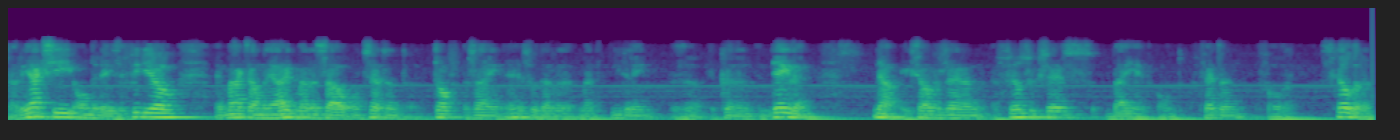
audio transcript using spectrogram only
een reactie onder deze video. Het maakt allemaal niet uit, maar het zou ontzettend tof zijn, hè, zodat we het met iedereen kunnen delen. Nou, ik zou zeggen, veel succes bij het ontvetten voor schilderen.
